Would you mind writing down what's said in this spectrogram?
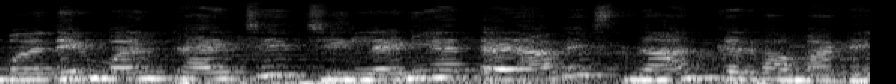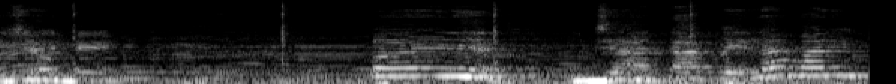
મને મન થાય છે જીલણિયા તળાવે સ્નાન કરવા માટે જવું. પણ જાતા પહેલા મારી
